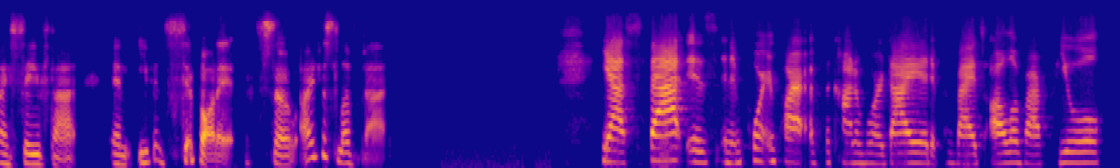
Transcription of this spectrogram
And I save that and even sip on it. So I just love that. Yes, fat is an important part of the carnivore diet. It provides all of our fuel.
